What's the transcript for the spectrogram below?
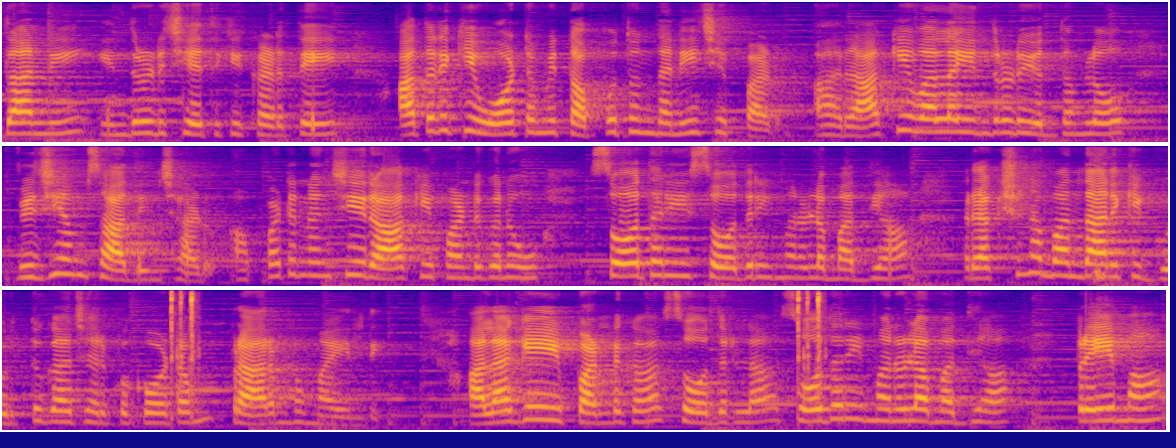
దాన్ని ఇంద్రుడి చేతికి కడితే అతడికి ఓటమి తప్పుతుందని చెప్పాడు. ఆ రాఖీ వల్ల ఇంద్రుడు యుద్ధంలో విజయం సాధించాడు. అప్పటి నుంచి రాఖీ పండుగను సోదరి సోదరీమణుల మధ్య రక్షణ బంధానికి గుర్తుగా జరుపుకోవటం ప్రారంభమైంది. అలాగే ఈ పండుగ సోదరుల సోదరీమణుల మధ్య ప్రేమ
